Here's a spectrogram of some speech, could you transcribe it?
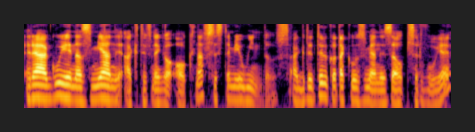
reaguje na zmiany aktywnego okna w systemie Windows, a gdy tylko taką zmianę zaobserwuje,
